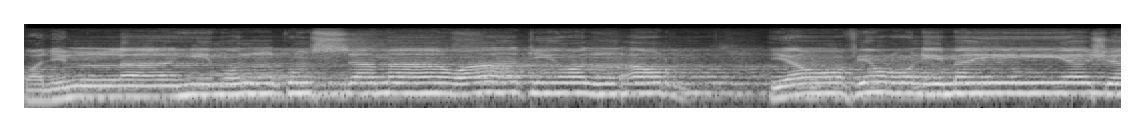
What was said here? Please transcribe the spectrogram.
ولله ملك السماوات والأرض يغفر لمن يشاء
